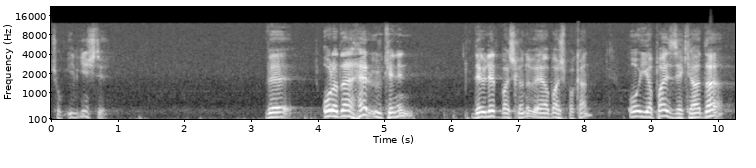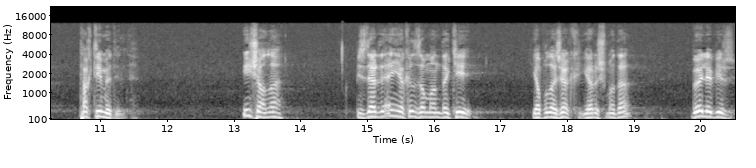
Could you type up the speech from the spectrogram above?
Çok ilginçti. Ve orada her ülkenin devlet başkanı veya başbakan o yapay zekada takdim edildi. İnşallah bizler de en yakın zamandaki yapılacak yarışmada böyle bir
